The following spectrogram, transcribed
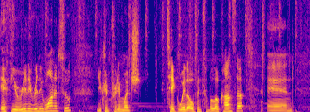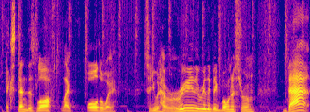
if you really, really wanted to, you can pretty much take away the open to below concept and extend this loft like all the way. So you would have a really, really big bonus room. That,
